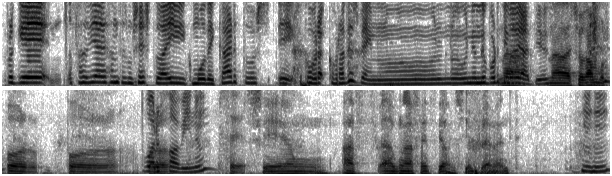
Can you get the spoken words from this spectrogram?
porque facíades antes un sexto aí como de cartos, eh, cobra, cobrades ben no, no Unión Deportiva nah, de Atios. Nada, xogamos por por por, por hobby, non? Sí. Sí, é un, unha afección simplemente. Uh.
